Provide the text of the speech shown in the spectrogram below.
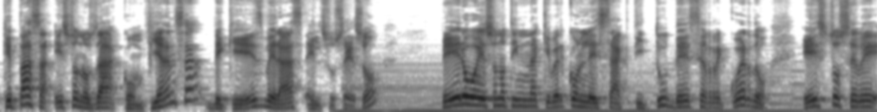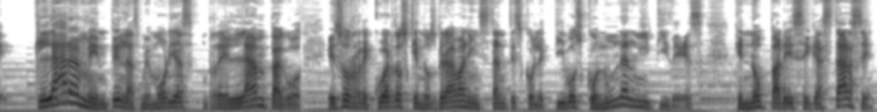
¿qué pasa? Esto nos da confianza de que es veraz el suceso, pero eso no tiene nada que ver con la exactitud de ese recuerdo. Esto se ve claramente en las memorias relámpagos, esos recuerdos que nos graban instantes colectivos con una nitidez que no parece gastarse.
